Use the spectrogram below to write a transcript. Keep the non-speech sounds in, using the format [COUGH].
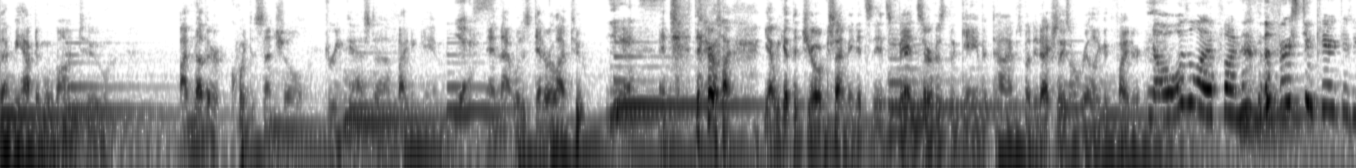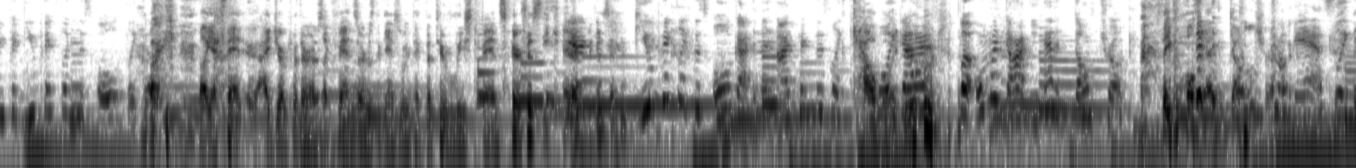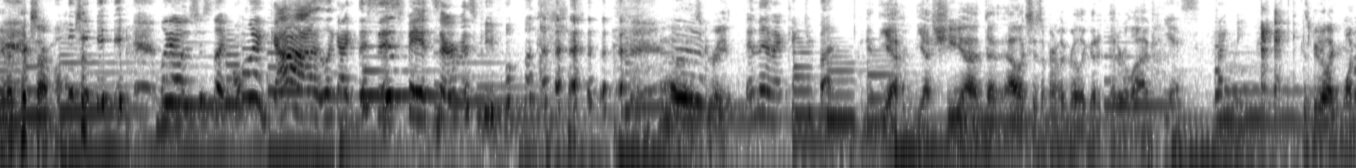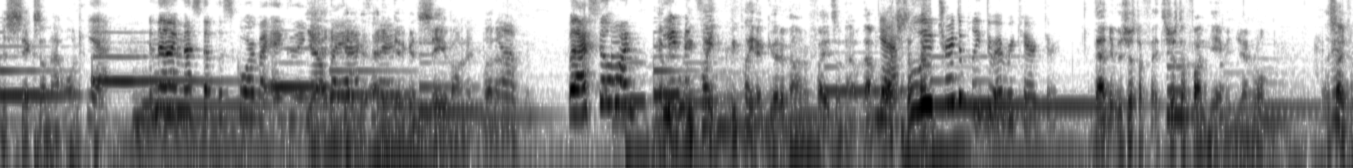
that we have to move on to another quintessential Dreamcast uh, fighting game, Yes. and that was Dead or Alive 2. Yes. And [LAUGHS] or like, yeah, we get the jokes. I mean, it's it's fan service the game at times, but it actually is a really good fighter. No, it was a lot of fun. [LAUGHS] the first two characters we picked, you picked like this old, like, [LAUGHS] uh, oh yeah, fan. I joked with her. I was like, fan service the game, so we picked the two least fan servicey characters. And you picked like this old guy, and then I picked this like Cowboy cowboy, guy. dude. But oh my god, he had a dump truck. they both had dump truck. ass. Like They were Pixar moms. like I was just like, oh my god, like I this is fan service, people. [LAUGHS] Oh, that was great. And then I kicked your butt. Yeah, yeah. She, uh, De- Alex is apparently really good at Dead or Alive Yes, fight me. [LAUGHS] because we were like one to six on that one. yeah. And then I messed up the score by exiting Yeah, I out by didn't get a good. I didn't get a good save on it, but um, Yeah. But I still won. yeah, he we, we it. played we played a good amount of fights on that. that Yeah, that's just a well, fun, we tried to play through every character. that it was just a. it's just a fun game in general. Aside from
